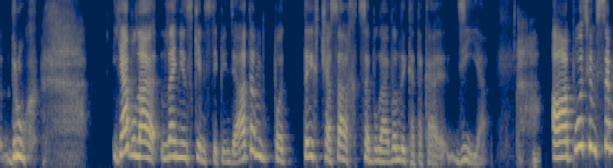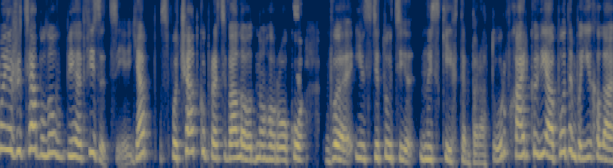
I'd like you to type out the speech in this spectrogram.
друг. Я була ленінським стипендіатом. По тих часах це була велика така дія. А потім все моє життя було в біофізиці. Я спочатку працювала одного року в інституті низьких температур в Харкові, а потім поїхала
